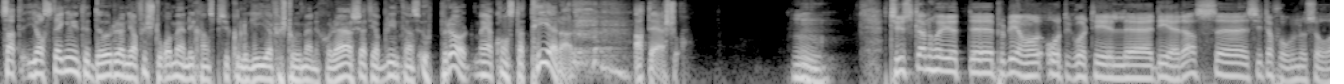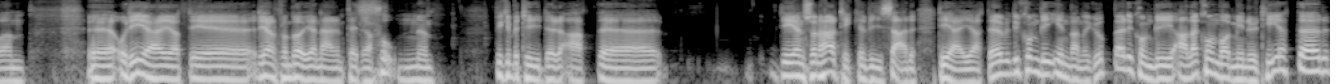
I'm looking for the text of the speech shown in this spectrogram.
Så att jag stänger inte dörren, jag förstår människans psykologi, jag förstår hur människor är så att jag blir inte ens upprörd men jag konstaterar att det är så. Mm. Tyskland har ju ett problem och återgår till deras situation och så. Och det är ju att det redan från början är en federation. Vilket betyder att det en sån här artikel visar det är ju att det, kommer bli invandrargrupper, det kommer bli, alla kommer vara minoriteter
